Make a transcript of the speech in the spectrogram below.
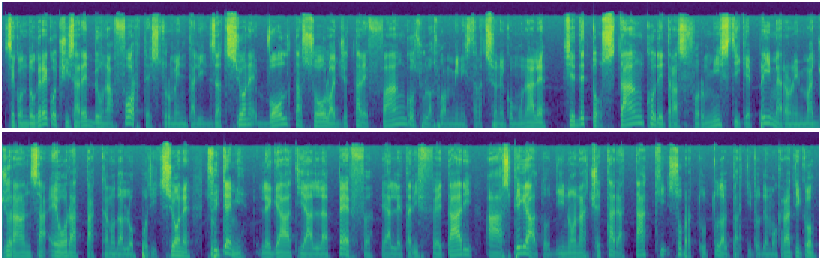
Secondo Greco ci sarebbe una forte strumentalizzazione volta solo a gettare fango sulla sua amministrazione comunale. Si è detto stanco dei trasformisti che prima erano in maggioranza e ora attaccano dall'opposizione. Sui temi legati al PEF e alle tariffe etari ha spiegato di non accettare attacchi soprattutto dal Partito Democratico.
